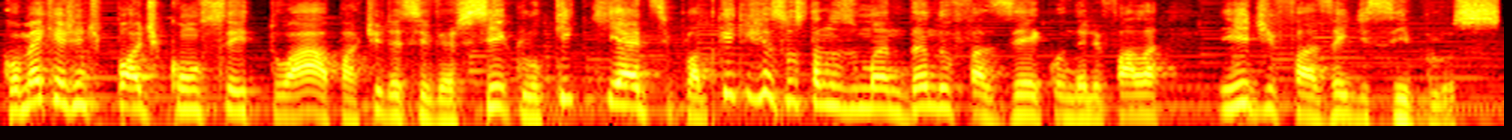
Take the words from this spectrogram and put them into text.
como é que a gente pode conceituar a partir desse versículo o que, que é discipulado? O que, que Jesus está nos mandando fazer quando ele fala e de fazer discípulos?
